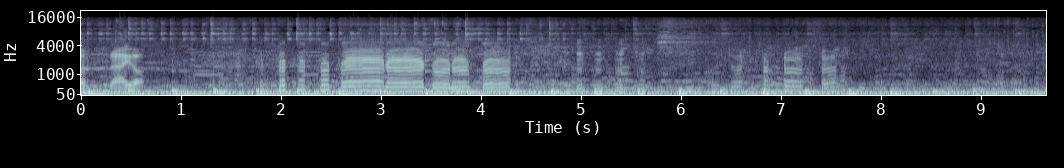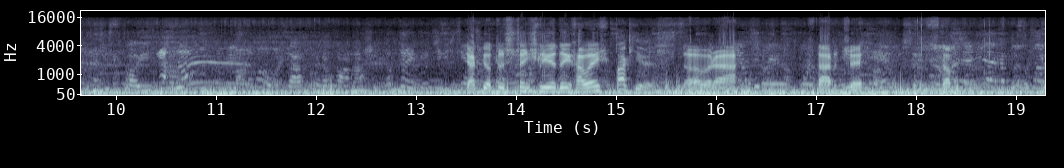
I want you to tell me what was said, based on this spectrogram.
O, grają. Jak Piotr szczęśliwie dojechałeś? Tak jest. Dobra, starczy. Stop.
